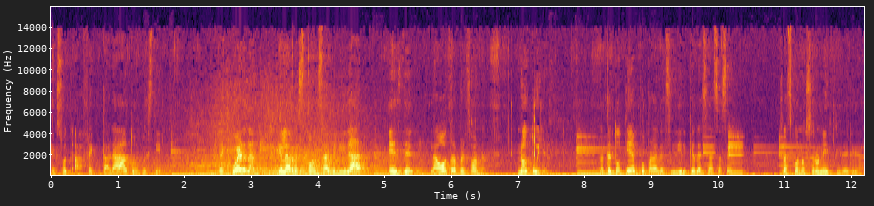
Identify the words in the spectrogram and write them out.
eso afectará a tu destino. Recuerda que la responsabilidad es de la otra persona, no tuya. Date tu tiempo para decidir qué deseas hacer tras conocer una infidelidad.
